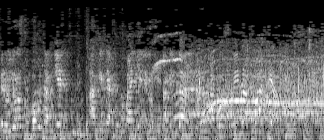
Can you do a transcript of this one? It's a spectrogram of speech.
Pero yo los convoco también a que me acompañen en lo fundamental, a construir una patria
